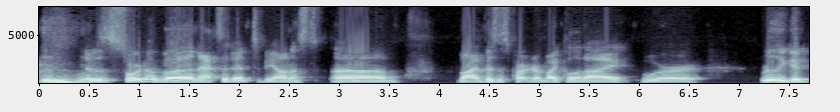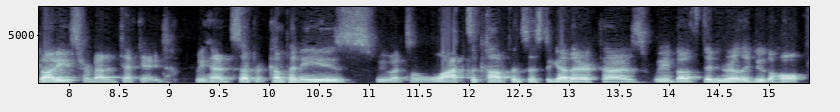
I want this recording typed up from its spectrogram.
it was sort of an accident, to be honest. Um, my business partner Michael and I were really good buddies for about a decade. We had separate companies. We went to lots of conferences together because we both didn't really do the whole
